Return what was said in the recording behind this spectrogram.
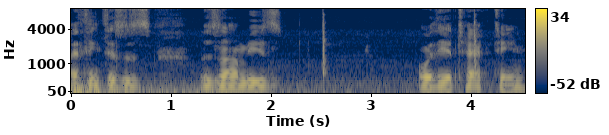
I think this is the zombies or the attack team.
